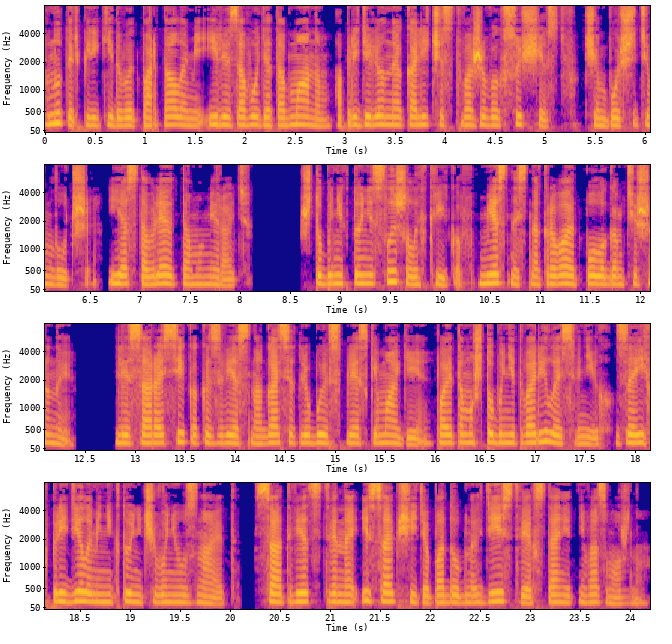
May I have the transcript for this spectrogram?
Внутрь перекидывают порталами или заводят обманом определенное количество живых существ, чем больше, тем лучше, и оставляют там умирать. Чтобы никто не слышал их криков, местность накрывают пологом тишины. Леса России, как известно, гасят любые всплески магии, поэтому, что бы ни творилось в них, за их пределами никто ничего не узнает. Соответственно, и сообщить о подобных действиях станет невозможно.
